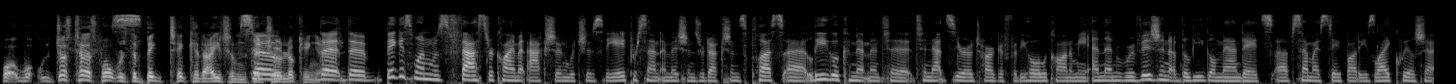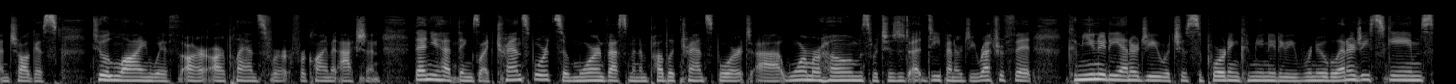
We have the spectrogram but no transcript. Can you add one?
What, what, just tell us what was the big ticket items so that you're looking the, at. The biggest one was faster climate action, which is the eight percent emissions reductions plus a legal commitment to, to net zero target for the whole economy, and then revision of the legal mandates of semi-state bodies like Coillte and Teagasc to align with our, our plans for, for climate action. Then you had things like transport, so more investment in public transport, uh, warmer homes, which is a deep energy retrofit, community energy, which is supporting community renewable energy schemes,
